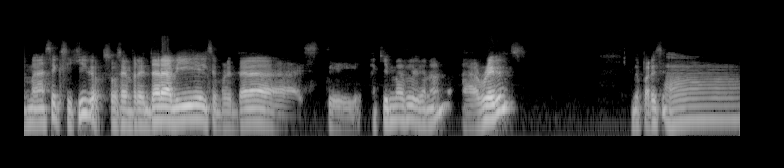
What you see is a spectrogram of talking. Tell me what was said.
más exigidos. O sea, enfrentar a Bills, enfrentar a, este, ¿a quién más le ganaron? A Ravens, me parece. Ah,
